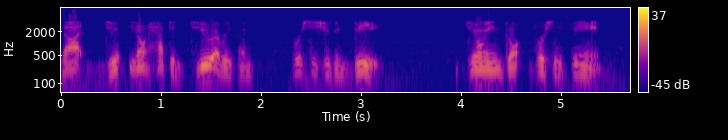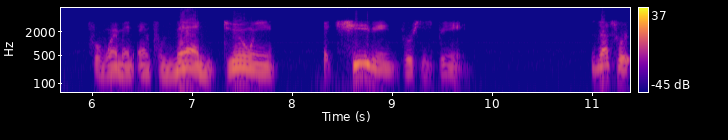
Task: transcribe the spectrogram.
not do, you don't have to do everything versus you can be doing go, versus being for women and for men doing achieving versus being and that's what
